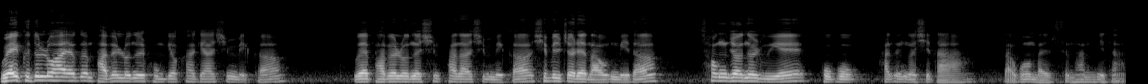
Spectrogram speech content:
왜 그들로 하여금 바벨론을 공격하게 하십니까? 왜 바벨론을 심판하십니까? 11절에 나옵니다. 성전을 위해 보복하는 것이다. 라고 말씀합니다.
